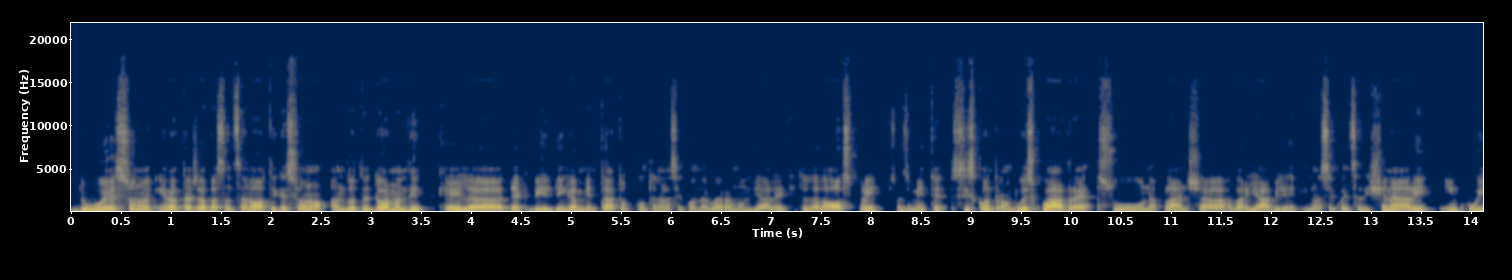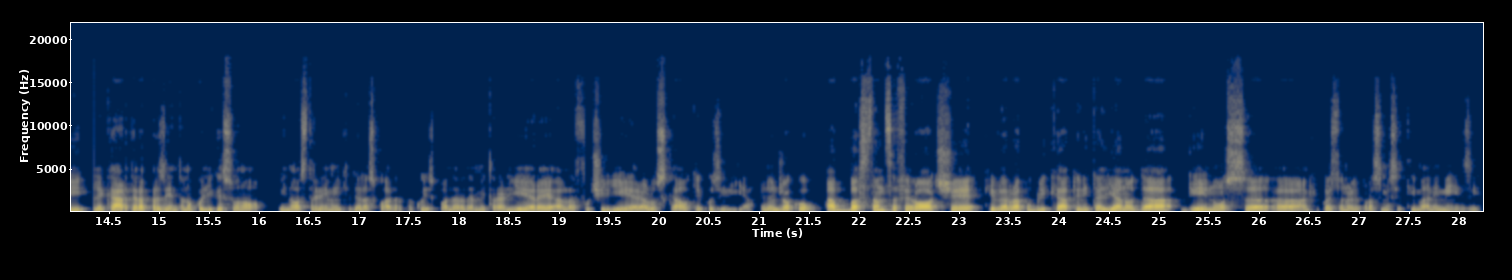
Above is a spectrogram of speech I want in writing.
Due sono in realtà già abbastanza noti, che sono Undaunted Normandy, che è il deck building ambientato appunto nella seconda guerra mondiale edito dalla Osprey. Sostanzialmente si scontrano due squadre su una plancia variabile in una sequenza di scenari in cui le carte rappresentano quelli che sono i nostri elementi della squadra, per cui si può andare dal mitragliere alla fuciliere, allo scout e così via. Ed è un gioco abbastanza feroce che verrà pubblicato in italiano da Genos, eh, anche questo nelle prossime settimane e mesi.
